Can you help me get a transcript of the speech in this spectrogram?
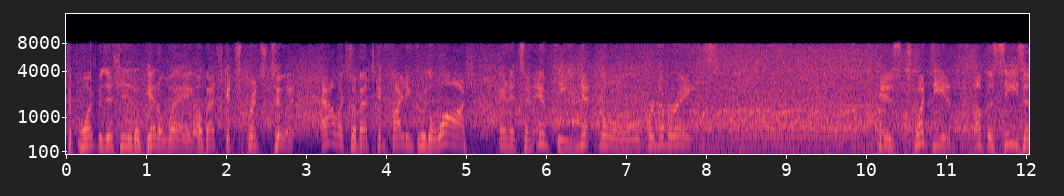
To point position, it'll get away. Ovechkin sprints to it. Alex Ovechkin fighting through the wash, and it's an empty net goal for number eight. His 20th of the season.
